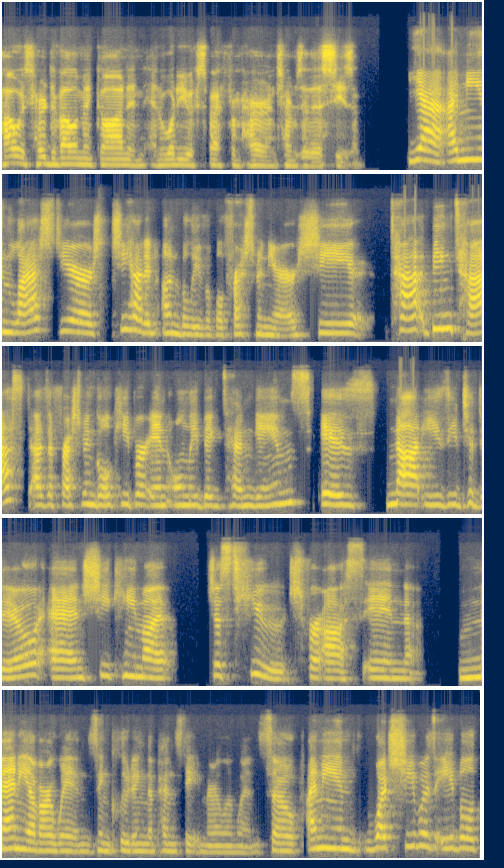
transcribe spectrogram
how has her development gone and, and what do you expect from her in terms of this season? Yeah, I mean, last year she had an unbelievable freshman year. She Ta- being tasked as a freshman goalkeeper in only Big Ten games is not easy to do. And she came up just huge for us in many of our wins, including the Penn State and Maryland wins. So, I mean, what she was able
